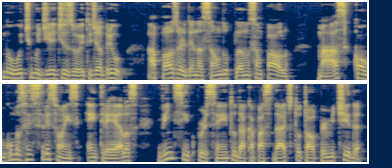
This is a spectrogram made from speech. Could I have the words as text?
no último dia 18 de abril, após a ordenação do Plano São Paulo, mas com algumas restrições, entre elas 25% da capacidade total permitida.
